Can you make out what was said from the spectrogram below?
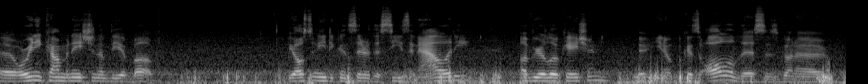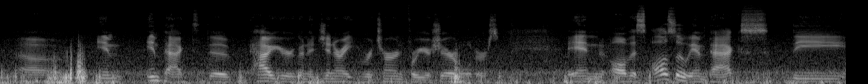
uh, or any combination of the above? You also need to consider the seasonality of your location, uh, you know, because all of this is going to uh, Im- impact the how you're going to generate return for your shareholders. And all this also impacts the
